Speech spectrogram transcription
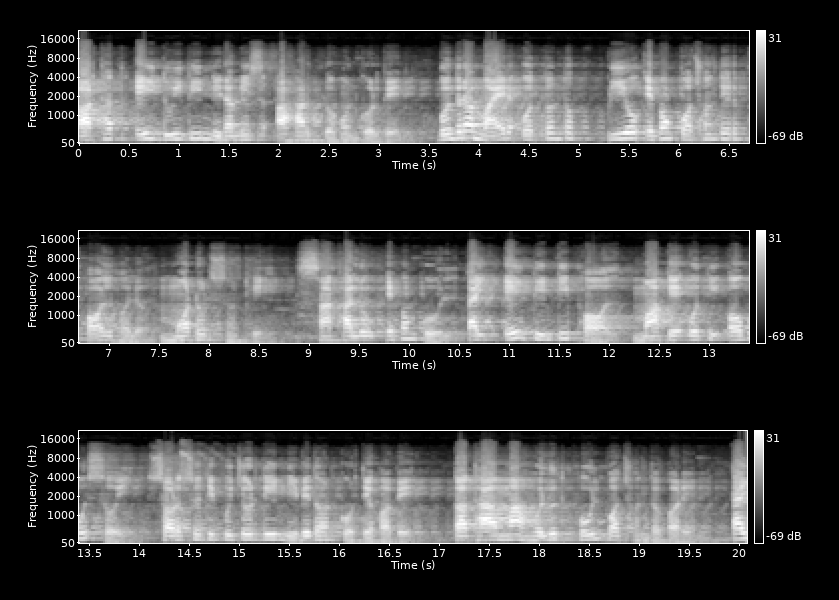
অর্থাৎ এই দুই দিন নিরামিষ আহার গ্রহণ করবেন। বন্ধুরা, মায়ের অত্যন্ত প্রিয় এবং পছন্দের ফল হল মটরশুঁটি। শাঁখালু এবং কুল। তাই এই তিনটি ফল মাকে অতি অবশ্যই সরস্বতী পুজোর দিন নিবেদন করতে হবে, তথা মা হলুদ ফুল পছন্দ করেন। তাই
